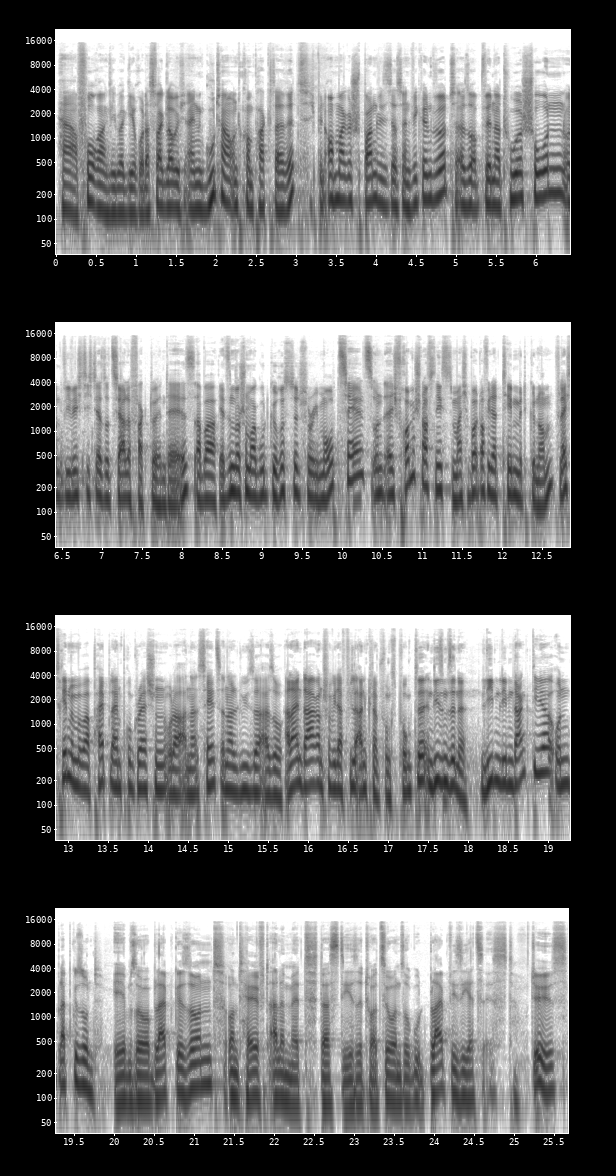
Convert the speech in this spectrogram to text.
Hervorragend, lieber Gero. Das war, glaube ich, ein guter und kompakter Ritt. Ich bin auch mal gespannt, wie sich das entwickeln wird. Also ob wir Natur schonen und wie wichtig der soziale Faktor hinterher ist. Aber jetzt sind wir schon mal gut gerüstet für Remote Remote Sales und äh, ich freue mich schon aufs nächste Mal. Ich habe heute auch wieder Themen mitgenommen. Vielleicht reden wir mal über Pipeline Progression oder Sales Analyse. Also allein daran schon wieder viele Anknüpfungspunkte. In diesem Sinne, lieben, lieben Dank dir und bleib gesund. Ebenso bleibt gesund und helft alle mit, dass die Situation so gut bleibt, wie sie jetzt ist. Tschüss.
